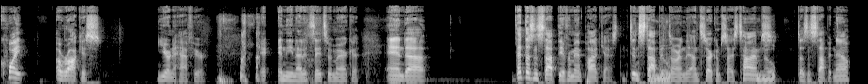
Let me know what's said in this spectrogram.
quite a raucous year and a half here in the United States of America, and uh, that doesn't stop the Everyman podcast. It didn't stop it during the uncircumcised times. Nope. Doesn't stop it now.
